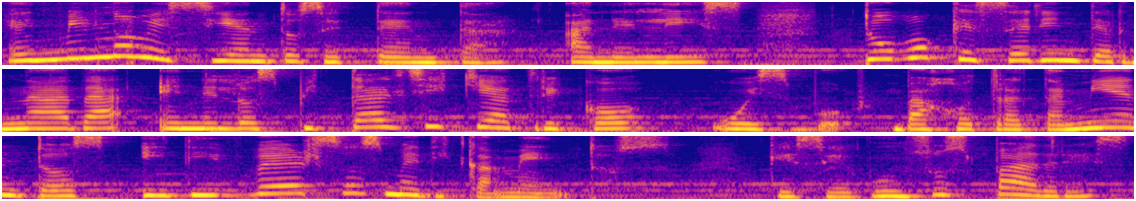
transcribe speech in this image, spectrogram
En 1970, Annelise tuvo que ser internada en el Hospital Psiquiátrico Wisburg bajo tratamientos y diversos medicamentos que según sus padres,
